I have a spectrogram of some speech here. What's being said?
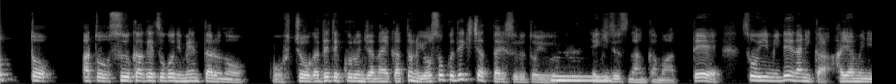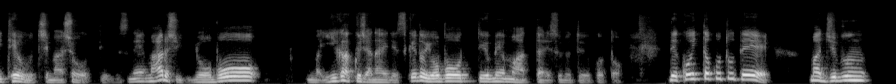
ょっと、あと数ヶ月後にメンタルのこう不調が出てくるんじゃないかっていうのを予測できちゃったりするという技術なんかもあって、そういう意味で何か早めに手を打ちましょうっていうですね。まあ、ある種予防、まあ、医学じゃないですけど、予防っていう面もあったりするということ。で、こういったことで、まあ自分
